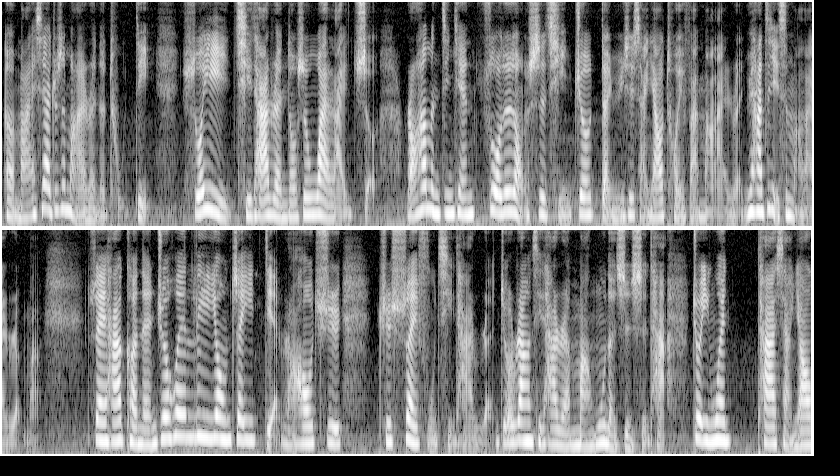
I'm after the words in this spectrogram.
呃，马来西亚就是马来人的土地，所以其他人都是外来者。然后他们今天做这种事情，就等于是想要推翻马来人，因为他自己是马来人嘛，所以他可能就会利用这一点，然后去去说服其他人，就让其他人盲目的支持他，就因为他想要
